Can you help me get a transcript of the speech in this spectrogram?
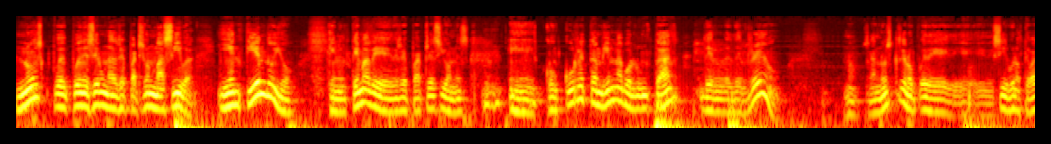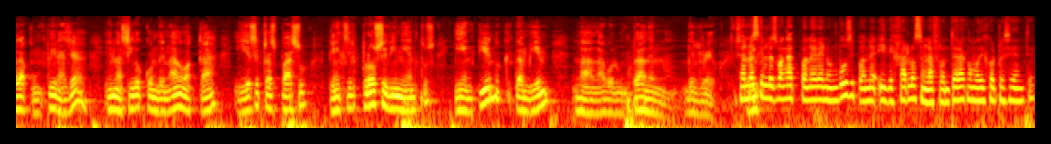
No es, puede, ser una repatriación masiva. Y entiendo yo que en el tema de, repatriaciones eh, concurre también la voluntad del, del reo. No, o sea, no es que se lo puede eh, decir, bueno, te vas a cumplir allá. Él ha sido condenado acá y ese traspaso tiene que ser procedimientos y entiendo que también la, la voluntad del, del, reo. O sea, no es que los van a poner en un bus y, poner, y dejarlos en la frontera, como dijo el presidente.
